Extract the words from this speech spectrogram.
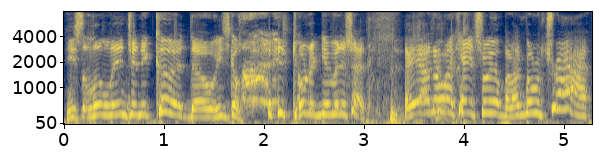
he's a little engine that could though. He's going he's going to give it a shot. Hey, I know I can't swim, but I'm going to try.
